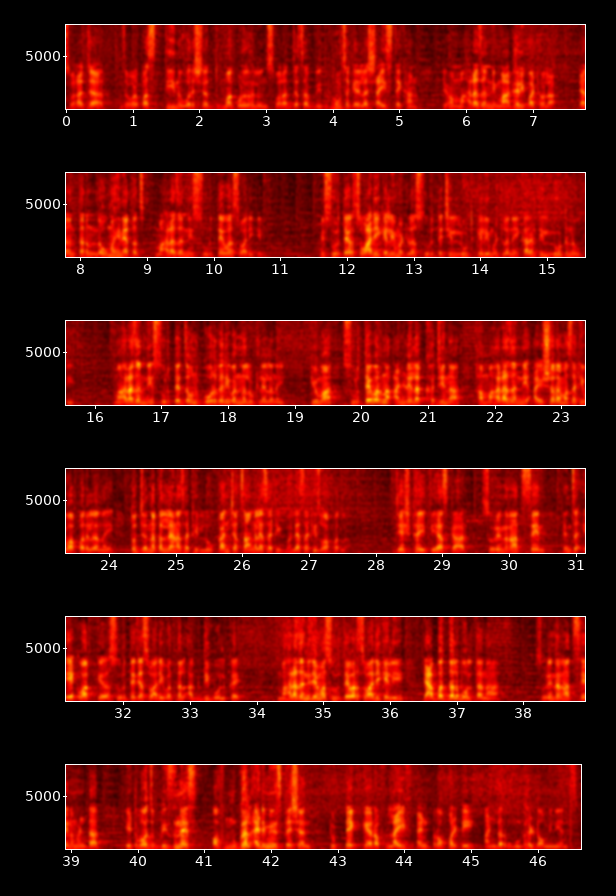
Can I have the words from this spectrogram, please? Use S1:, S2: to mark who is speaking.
S1: स्वराज्यात जवळपास तीन वर्ष धुमाकूळ घालून स्वराज्याचा विध्वंस केलेला शाहिस्ते खान जेव्हा महाराजांनी माघारी पाठवला. त्यानंतर नऊ महिन्यातच महाराजांनी सुरतेवर स्वारी केली. मी सुरतेवर स्वारी केली म्हटलं सुरतेची लूट केली म्हटलं नाही कारण ती लूट नव्हती. महाराजांनी सुरतेत जाऊन गोरगरिबांना लुटलेलं नाही किंवा सुरतेवरनं आणलेला खजिना हा महाराजांनी ऐशोरामासाठी वापरलेला नाही तो जनकल्याणासाठी लोकांच्या चांगल्यासाठी भल्यासाठीच वापरला. ज्येष्ठ इतिहासकार सुरेंद्रनाथ सेन यांचं एक वाक्य सुरतेच्या स्वारीबद्दल अगदी बोलकंय. महाराजांनी जेव्हा सुरतेवर स्वारी केली त्याबद्दल बोलताना सुरेंद्रनाथ सेन म्हणतात it was business of Mughal administration to take care of life and property under Mughal dominions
